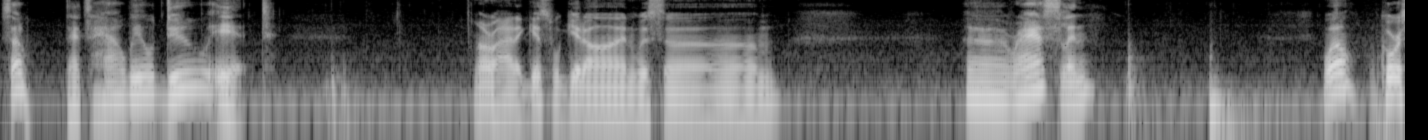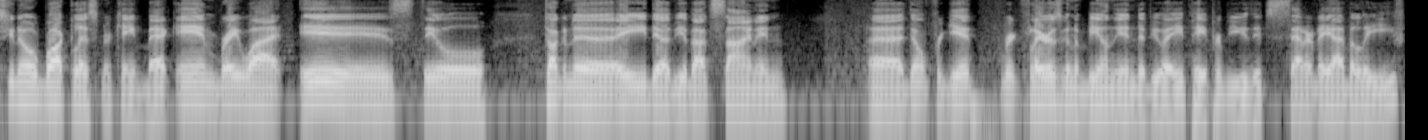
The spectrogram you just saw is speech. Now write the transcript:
So that's how we'll do it. All right, I guess we'll get on with some uh, wrestling. Well, of course, you know Brock Lesnar came back, and Bray Wyatt is still talking to AEW about signing. Uh, don't forget, Ric Flair is going to be on the NWA pay per view that's Saturday, I believe.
